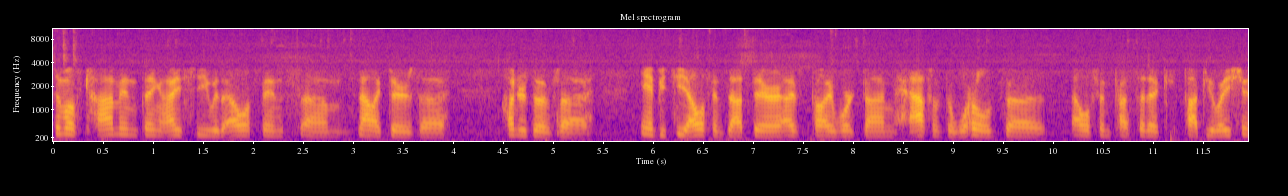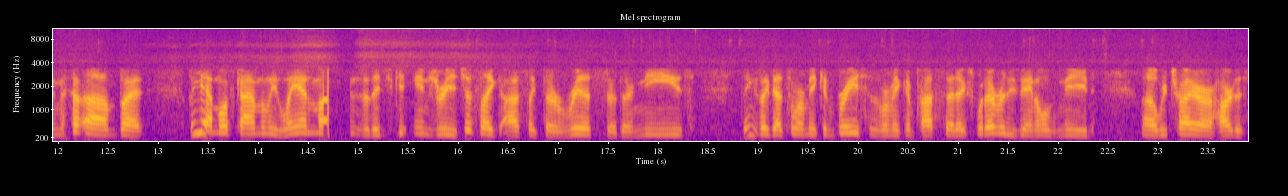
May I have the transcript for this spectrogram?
the most common thing I see with elephants. Um, it's not like there's uh, hundreds of uh, amputee elephants out there. I've probably worked on half of the world's uh, elephant prosthetic population, um, but but yeah, most commonly landmines, or they just get injuries, just like us, like their wrists or their knees, things like that. So we're making braces, we're making prosthetics, whatever these animals need. Uh, we try our hardest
